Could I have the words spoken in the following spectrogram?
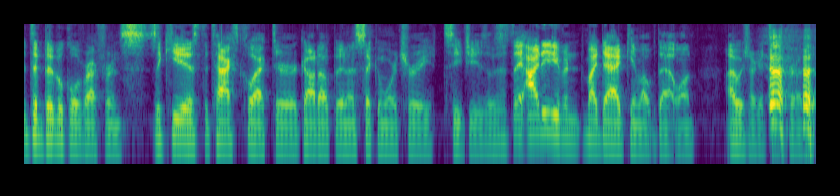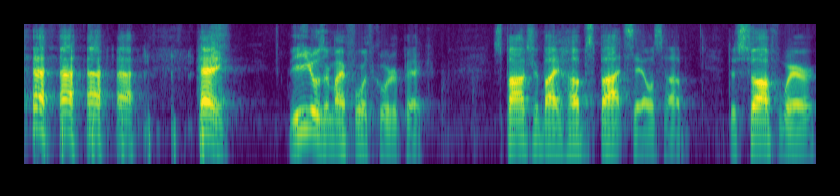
It's a biblical reference. Zacchaeus, the tax collector, got up in a sycamore tree to see Jesus. I didn't even, my dad came up with that one. I wish I could take credit. hey, the Eagles are my fourth quarter pick. Sponsored by HubSpot Sales Hub, the software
